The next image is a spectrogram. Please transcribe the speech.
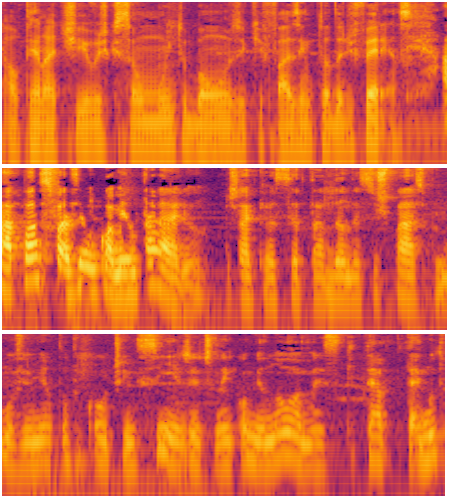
alternativos que são muito bons e que fazem toda a diferença. Ah, posso fazer um comentário? Já que você está dando esse espaço para o movimento do coaching em si, a gente nem combinou, mas que tá, tá muito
